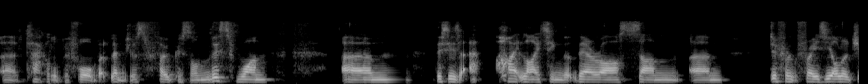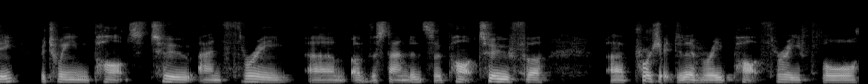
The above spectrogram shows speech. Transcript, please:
uh, tackled before, but let me just focus on this one. Um, this is highlighting that there are some um, different phraseology between parts two and three um, of the standard. So part two for uh, project delivery, part three for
